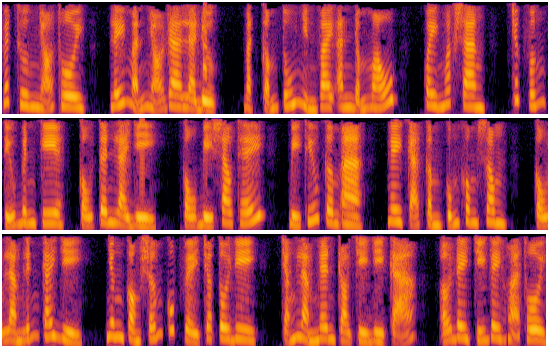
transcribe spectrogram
vết thương nhỏ thôi, lấy mảnh nhỏ ra là được, Bạch Cẩm Tú nhìn vai anh đẫm máu, quay ngoắt sang, chất vấn tiểu binh kia, cậu tên là gì, cậu bị sao thế, bị thiếu cơm à, ngay cả cầm cũng không xong, cậu làm lính cái gì, nhưng còn sớm cút về cho tôi đi, chẳng làm nên trò chị gì cả, ở đây chỉ gây họa thôi,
